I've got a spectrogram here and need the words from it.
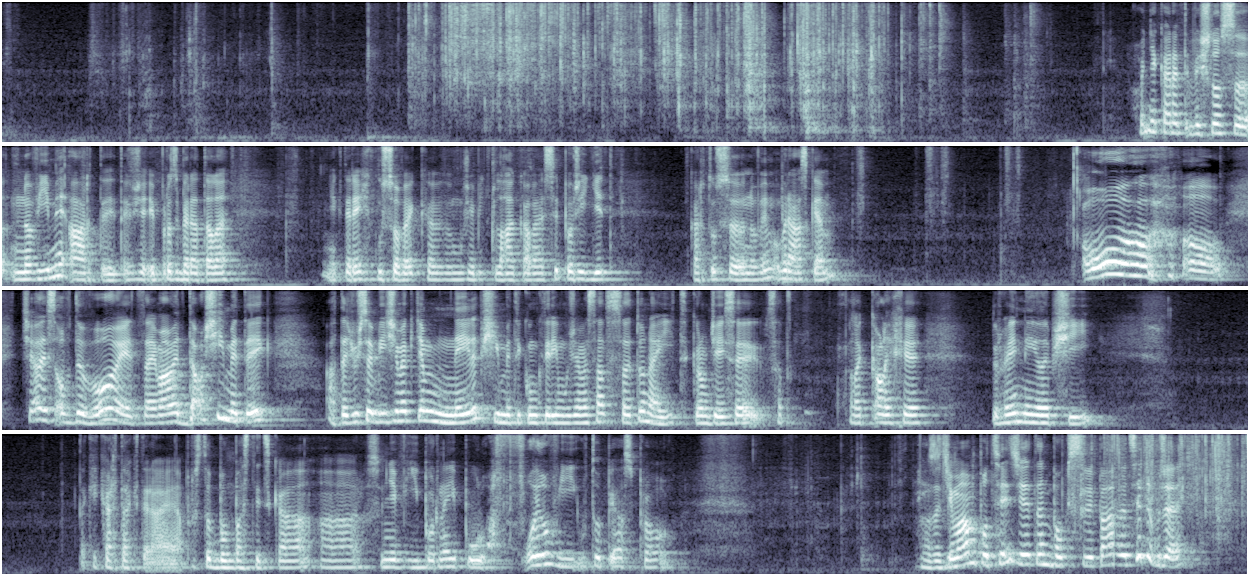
Hodně karet vyšlo s novými arty, takže i pro sběratele některých kusovek to může být lákavé si pořídit kartu s novým obrázkem. Oh, oh, Chalice of the Void, tady máme další mytik a teď už se blížíme k těm nejlepším mytikům, který můžeme snad se to najít. Krom Jace, ale Kalich je druhý nejlepší taky karta, která je naprosto bombastická a rozhodně výborný půl a foilový Utopia Sprawl. No zatím mám pocit, že ten box vypadá velice dobře.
